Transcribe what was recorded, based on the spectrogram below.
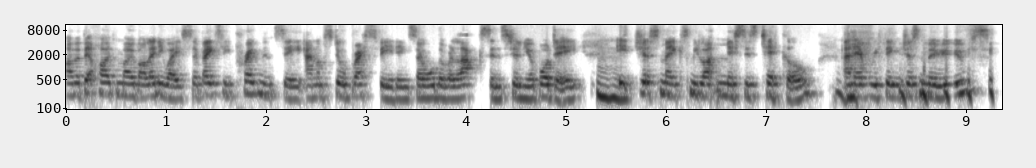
I'm a bit hypermobile anyway. So basically pregnancy and I'm still breastfeeding. So all the relaxin still in your body. Mm-hmm. it just makes me like Mrs Tickle and everything just moves.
